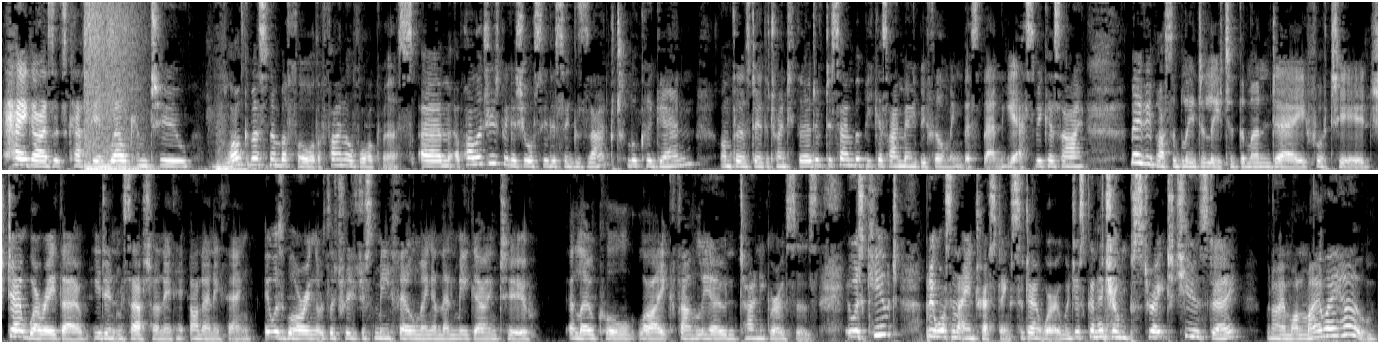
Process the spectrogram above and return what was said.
Hey guys, it's Cassie and welcome to Vlogmas number four, the final Vlogmas. Um, apologies because you'll see this exact look again on Thursday the 23rd of December because I may be filming this then. Yes, because I maybe possibly deleted the Monday footage. Don't worry though, you didn't miss out on, it, on anything. It was boring, it was literally just me filming and then me going to a local like family owned tiny grocers. It was cute, but it wasn't that interesting. So don't worry, we're just going to jump straight to Tuesday when I'm on my way home.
